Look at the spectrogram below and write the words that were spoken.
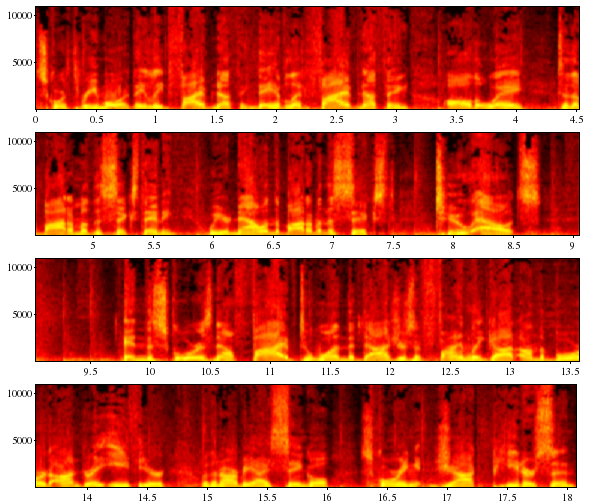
score three more. They lead 5 nothing. They have led 5 nothing all the way to the bottom of the sixth inning. We are now in the bottom of the sixth two outs, and the score is now five to one. The Dodgers have finally got on the board. Andre Ethier with an RBI single, scoring Joc Pederson.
